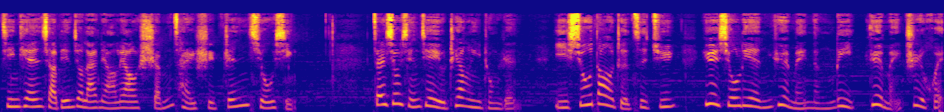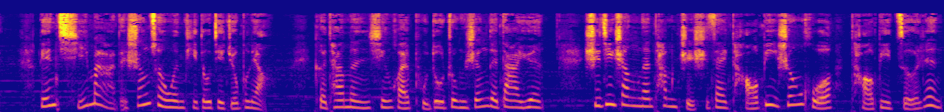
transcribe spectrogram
今天，小编就来聊聊什么才是真修行。在修行界，有这样一种人，以修道者自居，越修炼越没能力，越没智慧，连起码的生存问题都解决不了。可他们心怀普度众生的大愿，实际上呢，他们只是在逃避生活，逃避责任，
